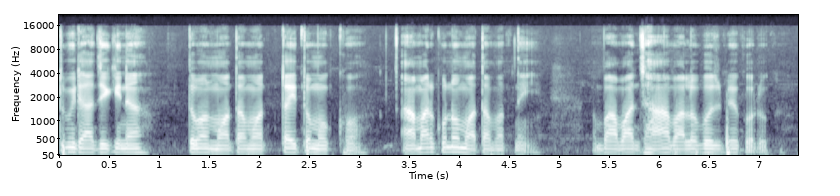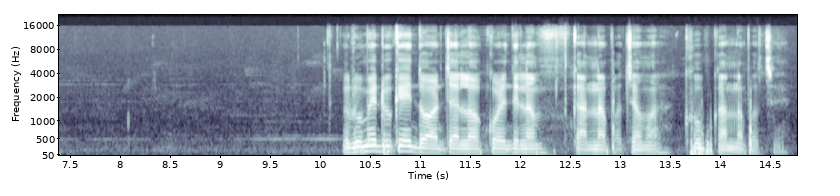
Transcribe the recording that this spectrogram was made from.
তুমি রাজি কিনা তোমার মতামতটাই তো মুখ্য। আমার কোনো মতামত নেই। বাবা যা ভালো বুঝবে করুক। রুমে ঢুকেই দরজা লক করে দিলাম। কান্না পাচ্ছে আমার। খুব কান্না পাচ্ছে।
